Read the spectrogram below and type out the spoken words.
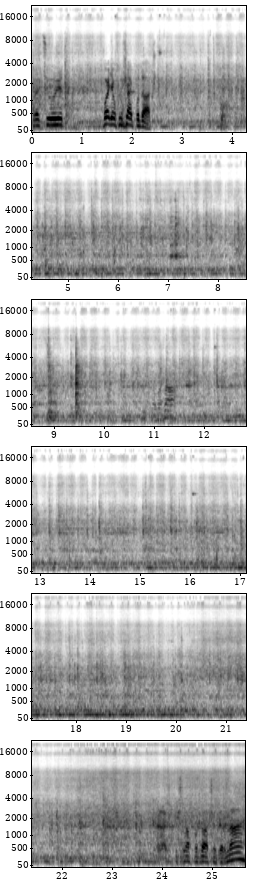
працюють. Бодя, включай подачу. Так, пішла подача зерна.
